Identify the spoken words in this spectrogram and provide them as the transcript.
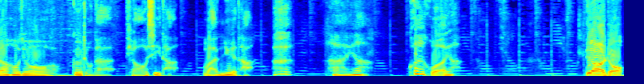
然后就各种的调戏他，玩虐他，来 呀，快活呀！第二种，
